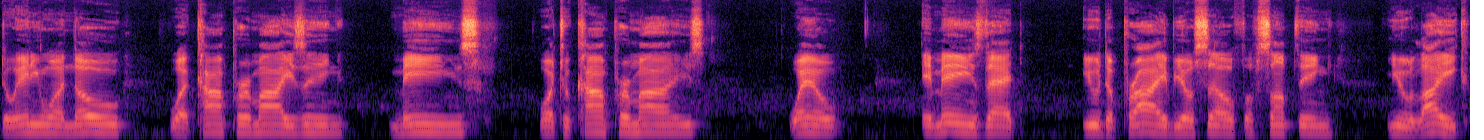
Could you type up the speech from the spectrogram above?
Do anyone know what compromising means or to compromise? Well, it means that you deprive yourself of something you like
